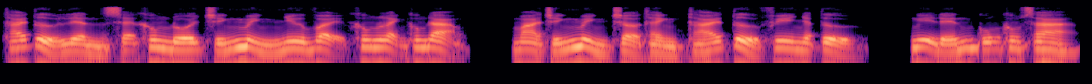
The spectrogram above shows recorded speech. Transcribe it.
thái tử liền sẽ không đối chính mình như vậy không lạnh không đạm, mà chính mình trở thành thái tử phi nhật tử, nghĩ đến cũng không xa.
